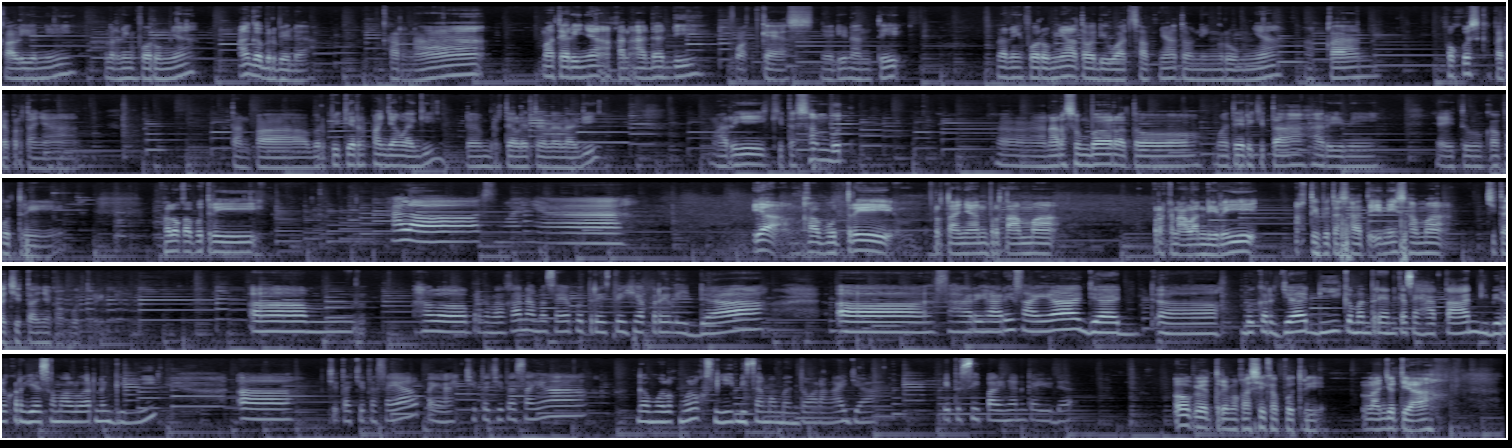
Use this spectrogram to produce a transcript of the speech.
Kali ini learning forumnya agak berbeda karena materinya akan ada di podcast. Jadi nanti learning forumnya atau di WhatsAppnya atau Ningroomnya akan fokus kepada pertanyaan. Tanpa berpikir panjang lagi dan bertele-tele lagi, mari kita sambut uh, narasumber atau materi kita hari ini yaitu Kak Putri. Halo Kak Putri. Halo semuanya. Ya, Kak Putri, pertanyaan pertama perkenalan diri, aktivitas hati ini sama cita-citanya Kak Putri. Um, halo, perkenalkan nama saya Putri Stisha Prilida uh, sehari-hari saya jadi uh, bekerja di Kementerian Kesehatan di Biro Kerja Sama Luar Negeri. Uh, cita-cita saya apa ya? Cita-cita saya nggak muluk-muluk sih, bisa membantu orang aja. Itu sih palingan Kak Yuda. Oke, terima kasih Kak Putri. Lanjut ya.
